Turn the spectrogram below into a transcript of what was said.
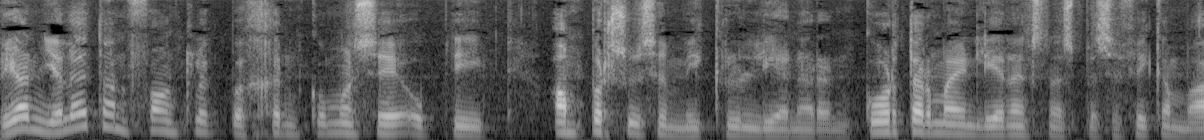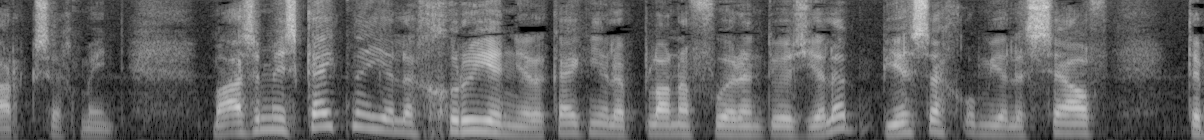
Rian, jy het aanvanklik begin, kom ons sê op die amper soos 'n mikrolener in korttermynlenings na 'n spesifieke marksegment. Maar as 'n mens kyk na julle groei en julle kyk na julle planne vorentoe, is julle besig om julleself te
